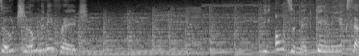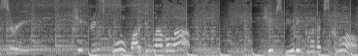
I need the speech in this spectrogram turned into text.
So Chill Mini Fridge. The ultimate gaming accessory. Keep drinks cool while you level up. Keeps beauty products cool.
